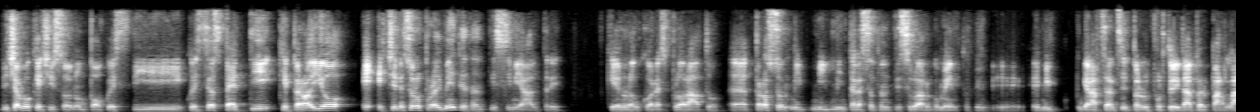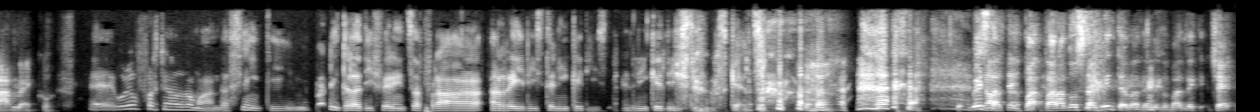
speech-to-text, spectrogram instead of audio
diciamo che ci sono un po' questi, questi aspetti che però io, e, e, ce ne sono probabilmente tantissimi altri, che io non ho ancora esplorato, eh, però so, mi, mi, mi, interessa tantissimo l'argomento, quindi e mi, grazie anzi per l'opportunità per parlarne. Ecco. Eh, volevo farti una domanda, senti, mi parli della differenza fra array list e linked list? Linked list, no, scherzo. Questa no, pa- paradossalmente è una delle domande che, cioè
